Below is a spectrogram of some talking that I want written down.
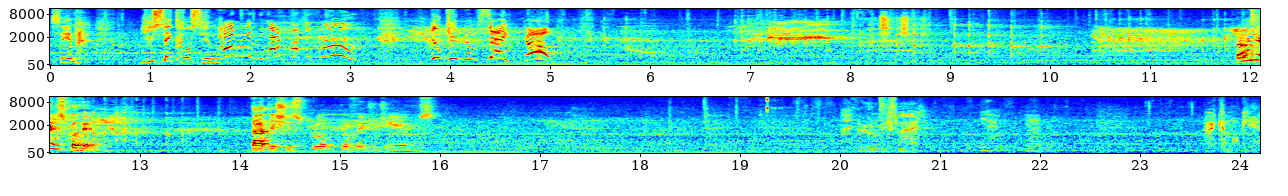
Sam, you stay close to him. Henry, we gotta fucking move! You keep him safe. Go! Pra onde eles correram? Tá, deixa isso pro, pro vídeo de erros. They're gonna be fine. Yeah, yeah, I know. All right, come on, kid.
